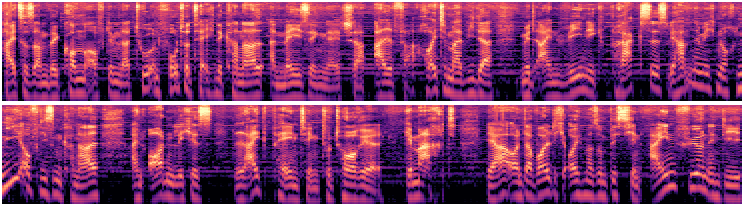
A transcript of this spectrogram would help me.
Hi zusammen, willkommen auf dem Natur- und Fototechnik-Kanal Amazing Nature Alpha. Heute mal wieder mit ein wenig Praxis. Wir haben nämlich noch nie auf diesem Kanal ein ordentliches Light Painting Tutorial gemacht. Ja, und da wollte ich euch mal so ein bisschen einführen in die,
